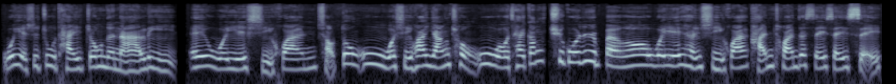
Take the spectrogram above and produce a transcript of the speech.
我也是住台中的哪里？哎，我也喜欢小动物，我喜欢养宠物，我才刚去过日本哦，我也很喜欢韩团的谁谁谁。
